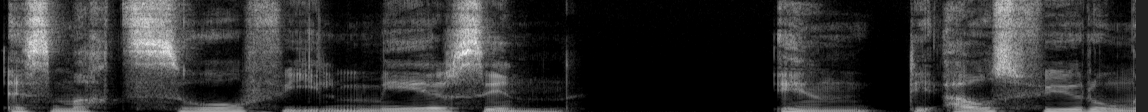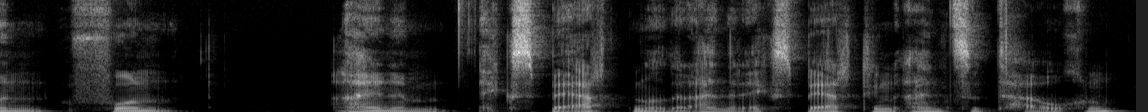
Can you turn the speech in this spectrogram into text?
Es macht so viel mehr Sinn, in die Ausführungen von einem Experten oder einer Expertin einzutauchen,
